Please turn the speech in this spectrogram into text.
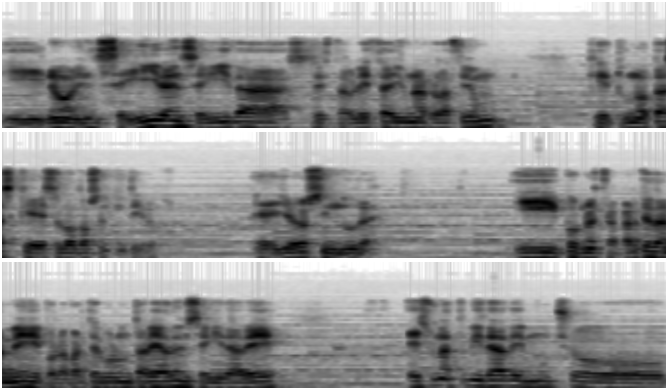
Y no, enseguida, enseguida se establece ahí una relación que tú notas que es los dos sentidos. Ellos sin duda. Y por nuestra parte también, por la parte del voluntariado, enseguida ve es una actividad de mucho,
